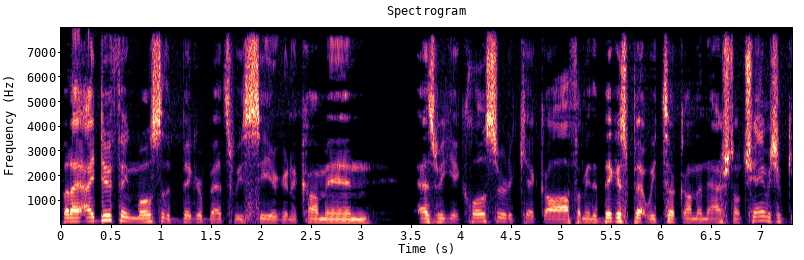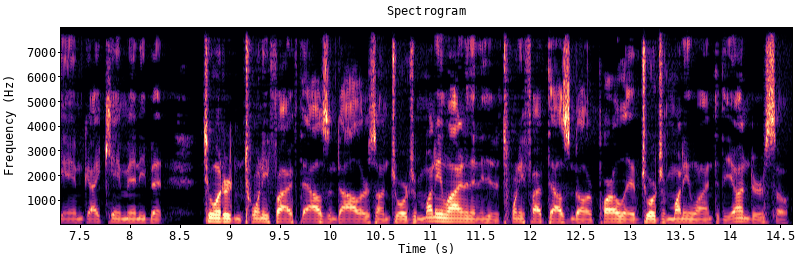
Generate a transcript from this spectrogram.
but I, I do think most of the bigger bets we see are going to come in as we get closer to kickoff. I mean, the biggest bet we took on the national championship game, guy came in, he bet two hundred and twenty-five thousand dollars on Georgia money line, and then he did a twenty-five thousand dollar parlay of Georgia money line to the under. So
